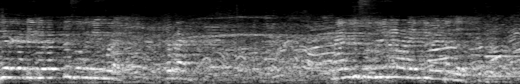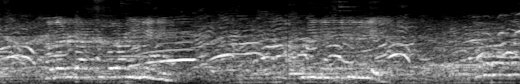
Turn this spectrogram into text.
അഞ്ചരക്കണ്ടിക്ക് ഒരു ഒറ്റ സുന്ദരിയും കൂടെ. കേട്ടെ? രണ്ട് സുന്ദരികളാണ് എനിക്ക് വേണ്ടത്. അതൊരു ഡാൻസ് ഒരാളില്ലേ ഇനി? ആ, ആ.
